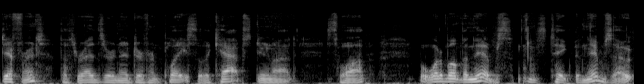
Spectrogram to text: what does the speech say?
different. The threads are in a different place, so the caps do not swap. But what about the nibs? Let's take the nibs out.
